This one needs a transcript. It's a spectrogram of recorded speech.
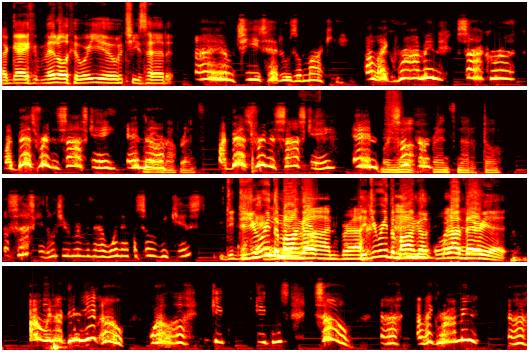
Okay, middle. Who are you? Cheesehead. I am Cheesehead Uzumaki. I like ramen, Sakura. My best friend is Sasuke, and no, uh, we're not friends. my best friend is Sasuke. And We're not sometimes, friends, Naruto. Sasuke, don't you remember that one episode we kissed? Did, did you read the manga? On, bro. Did you read the manga? We're not there yet. Oh, we're not there yet. Oh, well, uh, giggles. giggles. So, uh, I like ramen. Uh,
